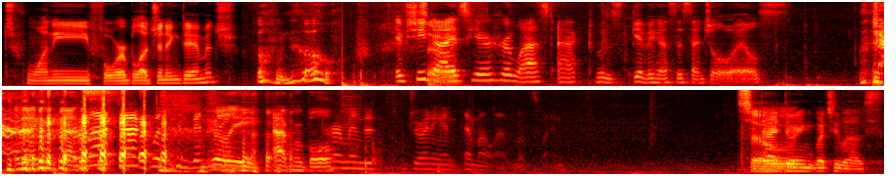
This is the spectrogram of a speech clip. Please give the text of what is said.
Twenty four bludgeoning damage. Oh no! If she So- dies here, her last act was giving us essential oils. and I think Her that's last act was convincing really admirable. Herman to joining an MLM. That's fine. So Died doing what she loves.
